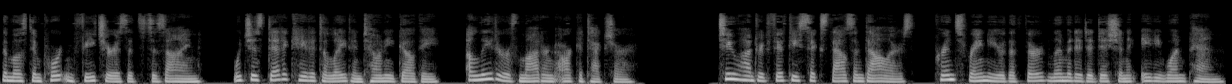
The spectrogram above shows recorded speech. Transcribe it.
The most important feature is its design, which is dedicated to late Antoni Gaudí, a leader of modern architecture. $256,000, Prince Rainier III Limited Edition 81 pen.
